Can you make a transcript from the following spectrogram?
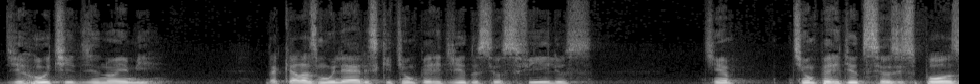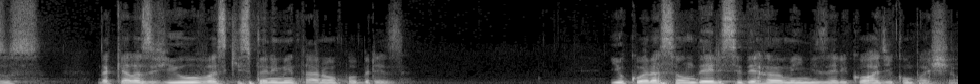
de Ruth e de Noemi, daquelas mulheres que tinham perdido seus filhos, tinham, tinham perdido seus esposos, daquelas viúvas que experimentaram a pobreza. E o coração dele se derrama em misericórdia e compaixão.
